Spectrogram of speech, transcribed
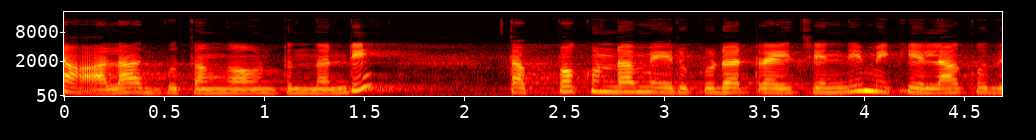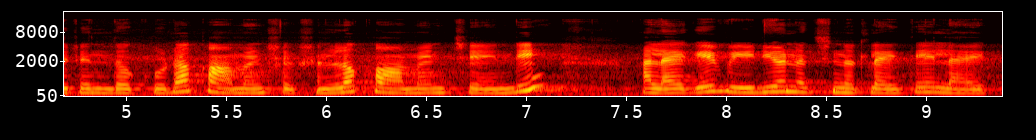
చాలా అద్భుతంగా ఉంటుందండి. తప్పకుండా మీరు కూడా ట్రై చేయండి. మీకు ఎలా కుదిరిందో కూడా కామెంట్ సెక్షన్లో కామెంట్ చేయండి. అలాగే వీడియో నచ్చినట్లయితే లైక్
